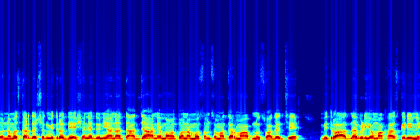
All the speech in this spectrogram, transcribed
તો નમસ્કાર દર્શક મિત્રો, દેશ અને દુનિયાના તાજા અને મહત્વના મોસમ સમાચારમાં આપનું સ્વાગત છે. મિત્રો, આજના વિડીયોમાં ખાસ કરીને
